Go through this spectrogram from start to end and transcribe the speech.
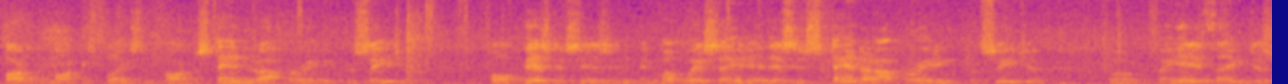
part of the marketplace and part of the standard operating procedure for businesses. And, and what we're saying here, this is standard operating procedure for, for anything, just,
